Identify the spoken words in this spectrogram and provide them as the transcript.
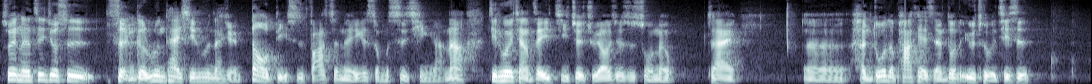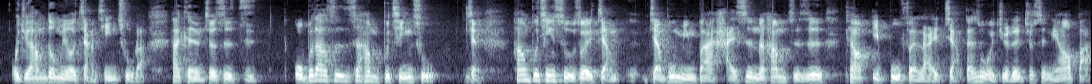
所以呢，这就是整个润泰新、润泰全到底是发生了一个什么事情啊？那今天会讲这一集，最主要就是说呢，在呃很多的 podcast 很多的 YouTube，其实我觉得他们都没有讲清楚啦，他可能就是只我不知道是不是他们不清楚。讲他们不清楚，所以讲讲不明白，还是呢？他们只是挑一部分来讲。但是我觉得，就是你要把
